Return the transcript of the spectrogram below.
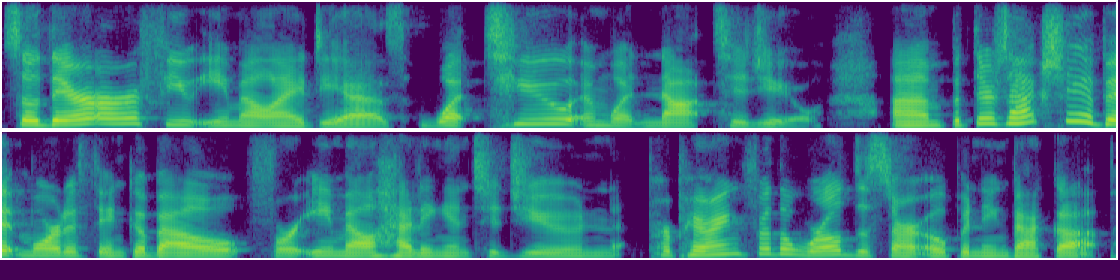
so there are a few email ideas what to and what not to do. Um, but there's actually a bit more to think about for email heading into June, preparing for the world to start opening back up.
